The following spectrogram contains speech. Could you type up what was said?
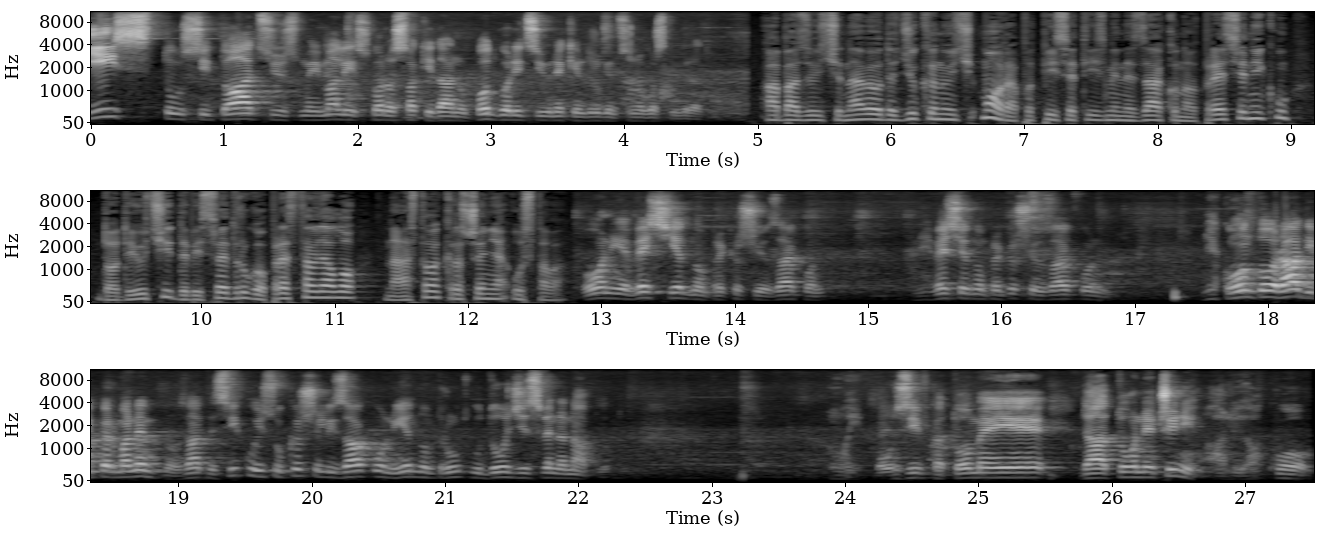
Istu situaciju smo imali skoro svaki dan u Podgorici i u nekim drugim crnogorskim gradima. Abazović je naveo da Đukanović mora potpisati izmjene zakona o predsjedniku, dodajući da bi sve drugo predstavljalo nastava kršenja Ustava. On je već jednom prekršio zakon, on je već jednom prekršio zakon Neko on to radi permanentno. Znate, svi koji su kršili zakon u jednom trenutku dođe sve na naplatu. Poziv ka tome je da to ne čini. Ali ako,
